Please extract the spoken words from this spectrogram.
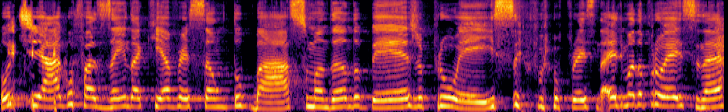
o Thiago fazendo aqui a versão do baço, mandando beijo pro Ace. Pro, pro Ace. Ele mandou pro Ace, né?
